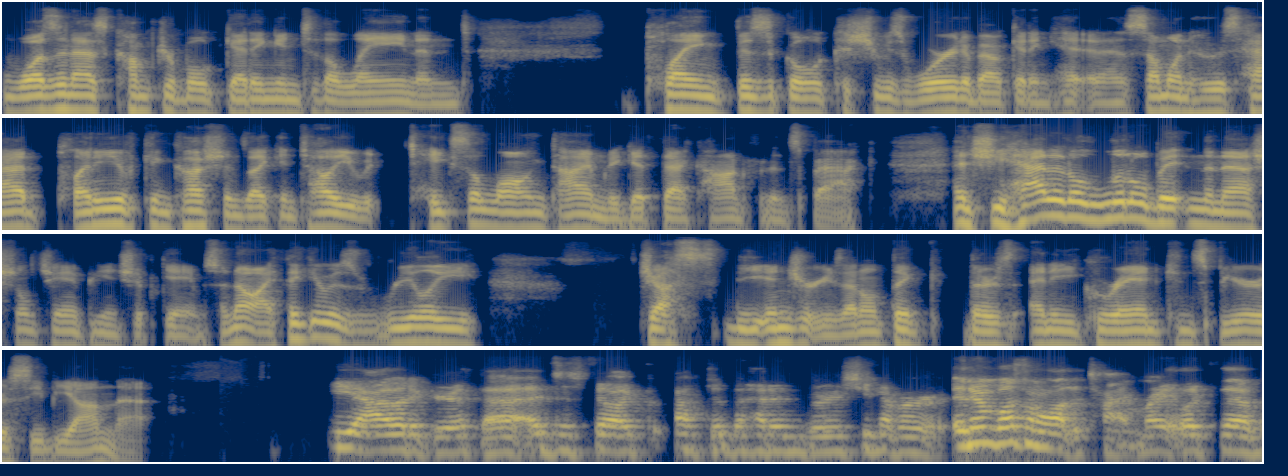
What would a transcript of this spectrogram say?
wasn't as comfortable getting into the lane and playing physical because she was worried about getting hit. And as someone who's had plenty of concussions, I can tell you it takes a long time to get that confidence back. And she had it a little bit in the national championship game. So, no, I think it was really just the injuries. I don't think there's any grand conspiracy beyond that. Yeah, I would agree with that. I just feel like after the head injury, she never, and it wasn't a lot of time, right? Like that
